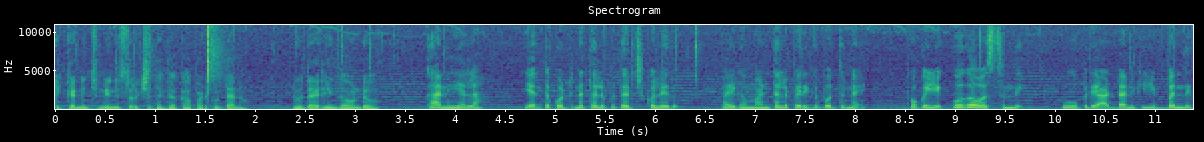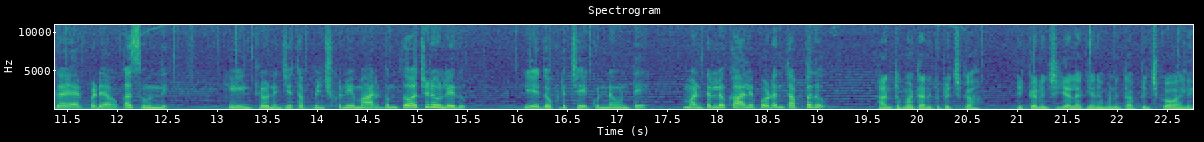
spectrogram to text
ఇక్కడి నుంచి నిన్ను సురక్షితంగా కాపాడుకుంటాను. నువ్వు ధైర్యంగా ఉండు. కానీ ఎలా? ఎంత కొట్టినా తలుపు తెరుచుకోలేదు. పైగా మంటలు పెరిగిపోతున్నాయి. పొగ ఎక్కువగా వస్తుంది. ఊపిరి ఆడడానికి ఇబ్బందిగా ఏర్పడే అవకాశం ఉంది. ఈ ఇంట్లో నుంచి తప్పించుకునే మార్గం తోచడం లేదు. ఏదో ఒకటి చేయకుండా ఉంటే మంటల్లో కాలిపోవడం తప్పదు. అంత మాట అనుకు పిచ్చుక ఇక్కడి నుంచి ఎలాగైనా మనం తప్పించుకోవాలి.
